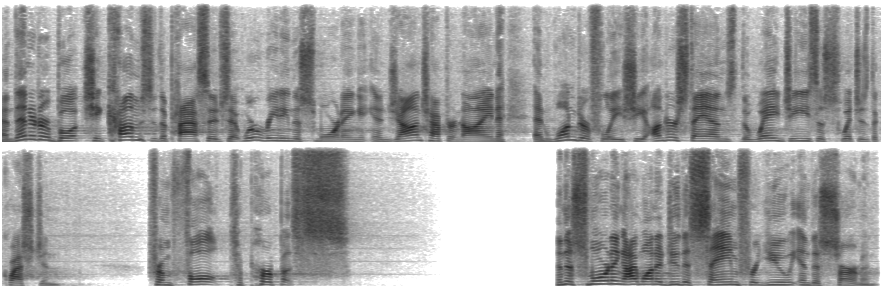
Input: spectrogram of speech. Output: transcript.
And then in her book, she comes to the passage that we're reading this morning in John chapter 9, and wonderfully, she understands the way Jesus switches the question from fault to purpose. And this morning, I want to do the same for you in this sermon.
